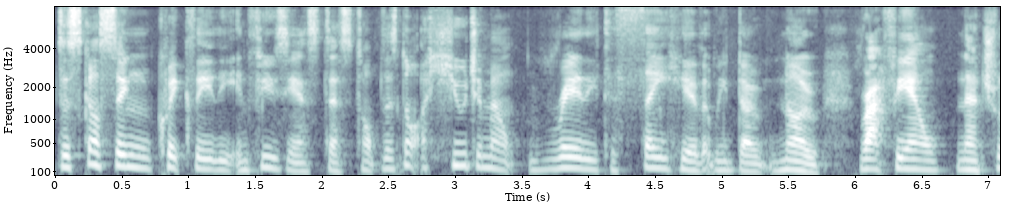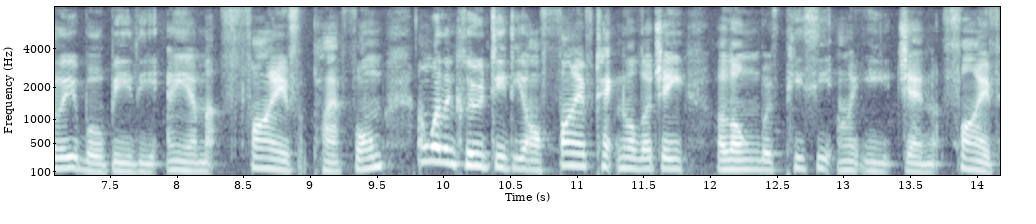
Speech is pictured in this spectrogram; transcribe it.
discussing quickly the Enthusiast desktop, there's not a huge amount really to say here that we don't know. Raphael, naturally, will be the AM5 platform and will include DDR5 technology along with PCIe Gen 5.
